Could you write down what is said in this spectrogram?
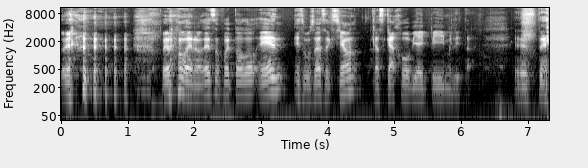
Pero bueno, eso fue todo en su usada sección Cascajo VIP Militar. Este,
